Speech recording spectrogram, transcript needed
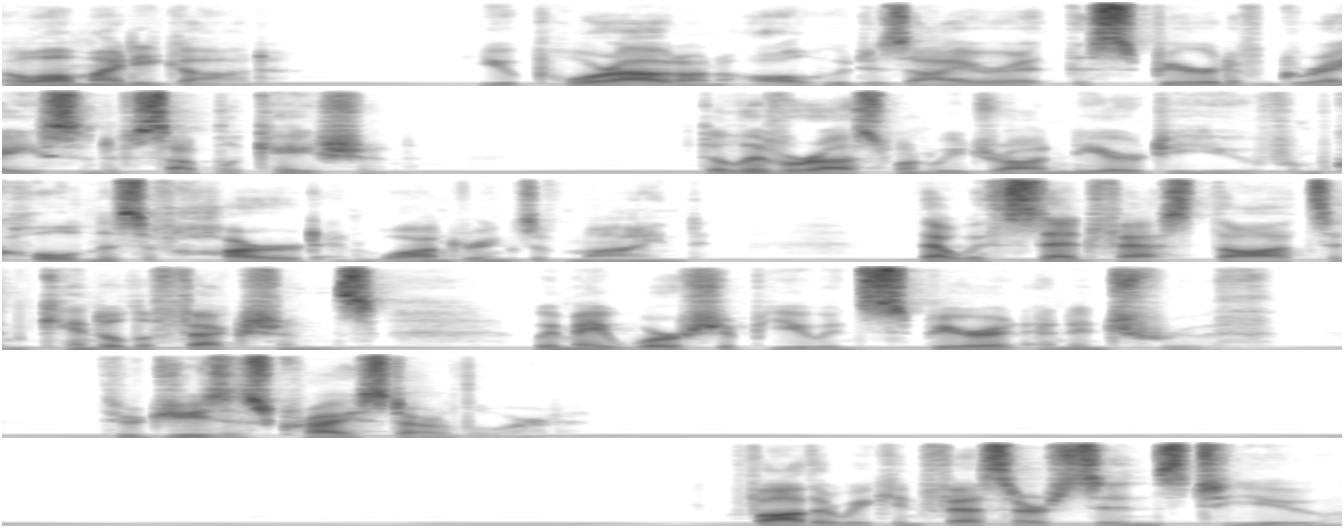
O Almighty God, you pour out on all who desire it the spirit of grace and of supplication. Deliver us when we draw near to you from coldness of heart and wanderings of mind, that with steadfast thoughts and kindled affections we may worship you in spirit and in truth, through Jesus Christ our Lord. Father, we confess our sins to you,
